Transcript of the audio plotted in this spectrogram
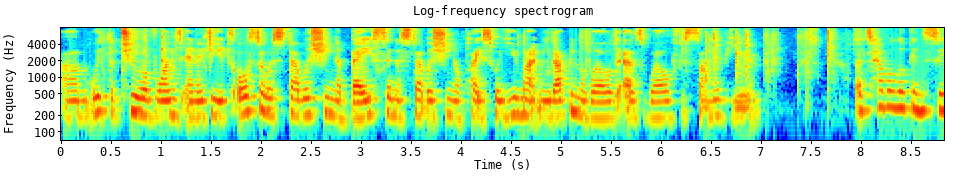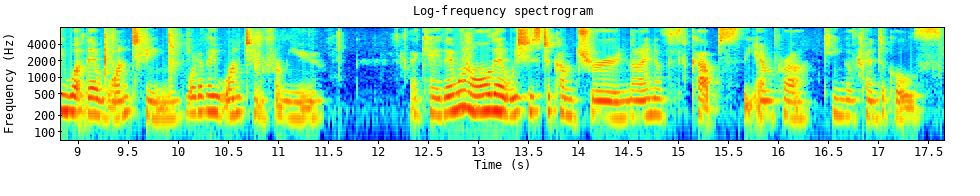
um, with the Two of Wands energy, it's also establishing a base and establishing a place where you might meet up in the world as well for some of you. Let's have a look and see what they're wanting. What are they wanting from you? Okay, they want all their wishes to come true. Nine of Cups, the Emperor, King of Pentacles,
